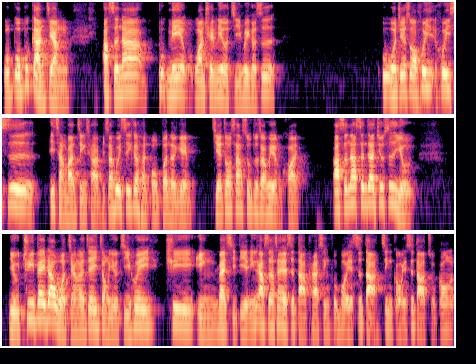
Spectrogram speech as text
我我不敢讲，阿森纳不没有完全没有机会，可是我觉得说会会是一场蛮精彩的比赛，会是一个很 open 的 game，节奏上、速度上会很快。阿森纳现在就是有有具备到我讲的这一种有机会去赢 Man City，因为阿森纳现在也是打 pressing football，也是打进攻，也是打主攻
